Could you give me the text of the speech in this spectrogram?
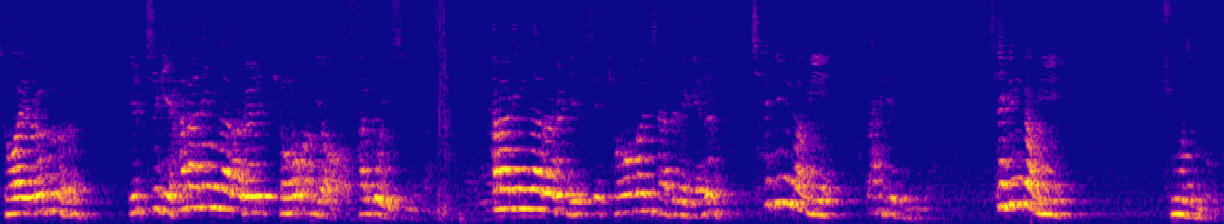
저와 여러분은 일찍이 하나님 나라를 경험하며 살고 있습니다. 하나님 나라를 일찍 경험한 자들에게는 책임감이 따르게 됩니다. 책임감이 주어진 겁니다.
